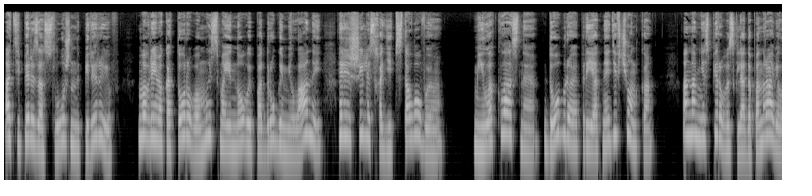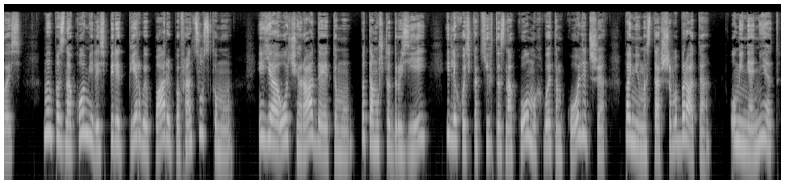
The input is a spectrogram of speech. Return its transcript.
а теперь заслуженный перерыв, во время которого мы с моей новой подругой Миланой решили сходить в столовую. Мила классная, добрая, приятная девчонка. Она мне с первого взгляда понравилась. Мы познакомились перед первой парой по французскому – и я очень рада этому, потому что друзей или хоть каких-то знакомых в этом колледже, помимо старшего брата, у меня нет.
